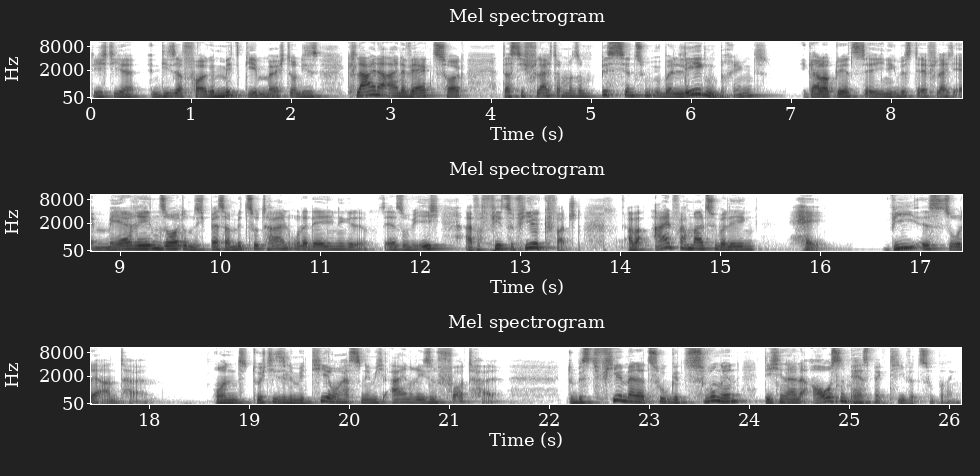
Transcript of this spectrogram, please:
die ich dir in dieser Folge mitgeben möchte. Und dieses kleine eine Werkzeug, das dich vielleicht auch mal so ein bisschen zum Überlegen bringt. Egal, ob du jetzt derjenige bist, der vielleicht eher mehr reden sollte, um sich besser mitzuteilen, oder derjenige, der so wie ich einfach viel zu viel quatscht. Aber einfach mal zu überlegen, hey, wie ist so der Anteil? Und durch diese Limitierung hast du nämlich einen riesen Vorteil. Du bist vielmehr dazu gezwungen, dich in eine Außenperspektive zu bringen.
